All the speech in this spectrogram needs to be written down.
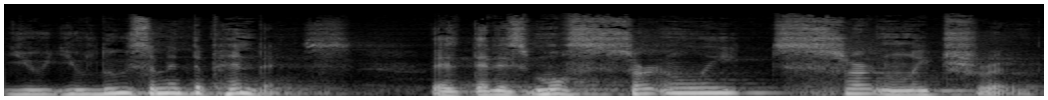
you, you lose some independence. That, that is most certainly, certainly true.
